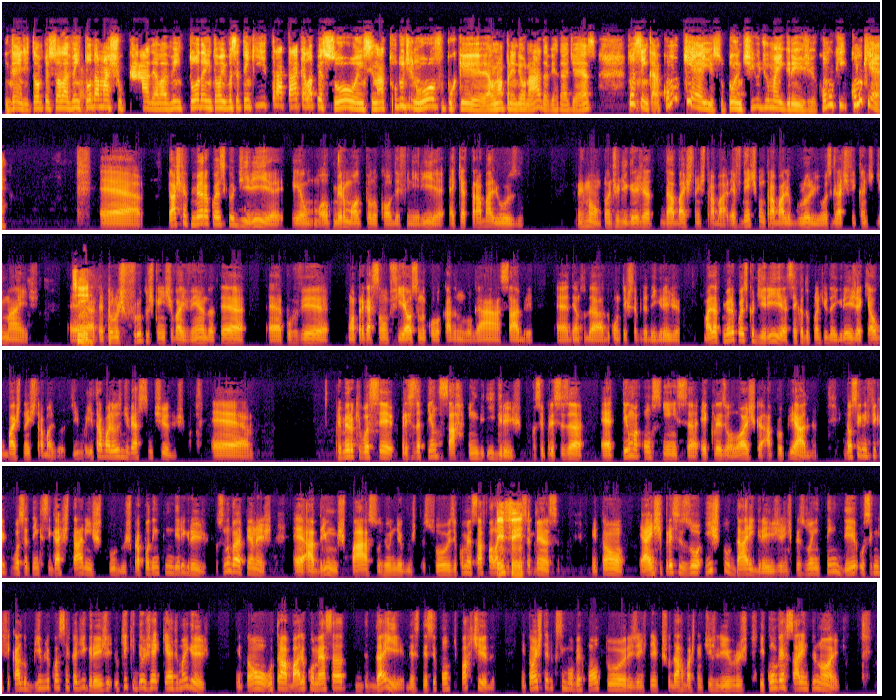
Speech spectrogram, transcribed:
Entende? Então a pessoa ela vem toda machucada, ela vem toda, então aí você tem que tratar aquela pessoa, ensinar tudo de novo, porque ela não aprendeu nada, a verdade é essa. Então assim, cara, como que é isso? Plantio de uma igreja? Como que, como que é? é, eu acho que a primeira coisa que eu diria, eu- o primeiro modo pelo qual eu definiria, é que é trabalhoso. Meu irmão, plantio de igreja dá bastante trabalho. É evidente que é um trabalho glorioso, gratificante demais. É, até pelos frutos que a gente vai vendo, até é, por ver uma pregação fiel sendo colocada no lugar, sabe? É, dentro da- do contexto da vida da igreja. Mas a primeira coisa que eu diria acerca do plantio da igreja é que é algo bastante trabalhoso. E, e trabalhoso em diversos sentidos. É, primeiro que você precisa pensar em igreja. Você precisa é, ter uma consciência eclesiológica apropriada. Então significa que você tem que se gastar em estudos para poder entender a igreja. Você não vai apenas é, abrir um espaço, reunir algumas pessoas e começar a falar o que você pensa. Então, é, a gente precisou estudar a igreja, a gente precisou entender o significado bíblico acerca de igreja e o que, que Deus requer de uma igreja. Então, o trabalho começa daí, desse, desse ponto de partida. Então, a gente teve que se envolver com autores, a gente teve que estudar bastantes livros e conversar entre nós.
